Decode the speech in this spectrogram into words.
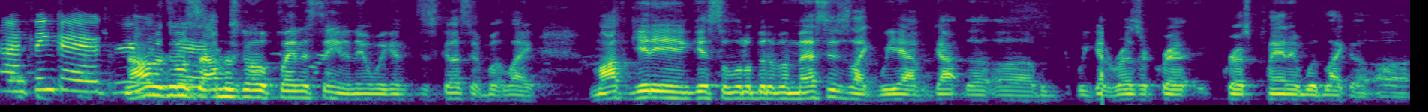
I think I agree. Now I'm just gonna say, I'm just gonna play the scene and then we can discuss it. But like Moff Gideon gets a little bit of a message. Like we have got the uh we, we got Razor Cre- planted with like a uh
